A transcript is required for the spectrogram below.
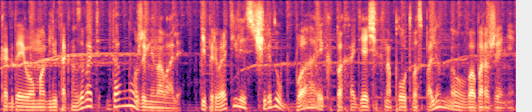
когда его могли так называть, давно уже миновали и превратились в череду баек, походящих на плод воспаленного воображения.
